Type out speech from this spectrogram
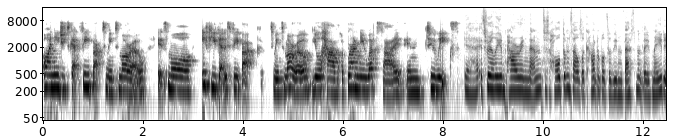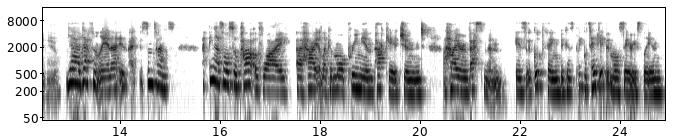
oh, I need you to get feedback to me tomorrow. It's more, if you get this feedback to me tomorrow, you'll have a brand new website in two weeks. Yeah, it's really empowering them to hold themselves accountable to the investment they've made in you. Yeah, definitely. And I, I, sometimes I think that's also part of why a higher, like a more premium package and a higher investment is a good thing because people take it a bit more seriously. And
